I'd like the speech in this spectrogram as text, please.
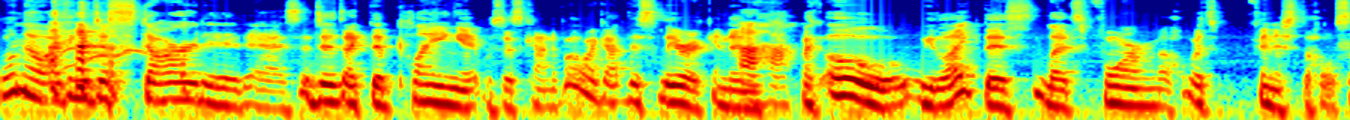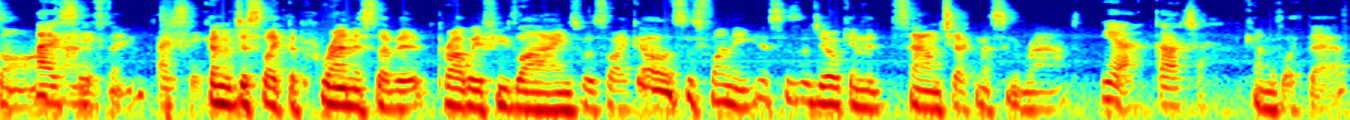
Well, no, I think it just started as it just like the playing it was just kind of oh I got this lyric and then Uh-huh. like oh we like this let's form a, let's finish the whole song I kind see. of thing. i see Kind of just like the premise of it, probably a few lines was like oh this is funny this is a joke and the sound check messing around. yeah gotcha kind of like that.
